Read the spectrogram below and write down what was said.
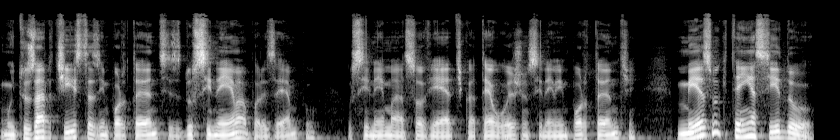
muitos artistas importantes do cinema, por exemplo. O cinema soviético até hoje, um cinema importante. Mesmo que tenha sido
